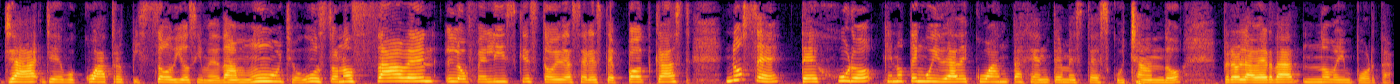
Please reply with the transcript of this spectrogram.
Ya llevo cuatro episodios y me da mucho gusto. No saben lo feliz que estoy de hacer este podcast. No sé te juro que no tengo idea de cuánta gente me está escuchando, pero la verdad no me importa.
